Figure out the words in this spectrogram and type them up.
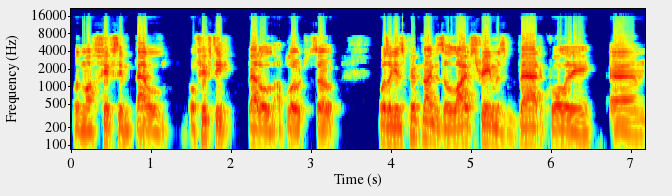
was my 50th battle or 50 battle upload. So was against Pimpinite. It's a live stream. It's bad quality. Um,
